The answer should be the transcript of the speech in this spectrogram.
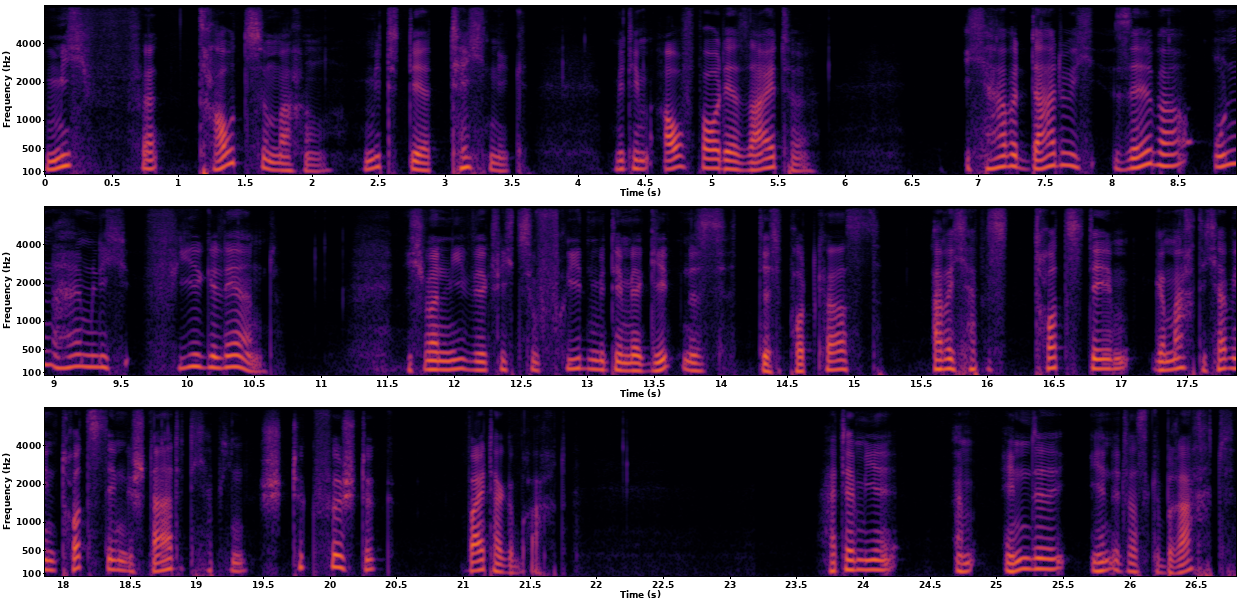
mich vertraut zu machen mit der Technik, mit dem Aufbau der Seite. Ich habe dadurch selber unheimlich viel gelernt. Ich war nie wirklich zufrieden mit dem Ergebnis des Podcasts, aber ich habe es trotzdem gemacht. Ich habe ihn trotzdem gestartet. Ich habe ihn Stück für Stück weitergebracht. Hat er mir am Ende irgendetwas gebracht?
